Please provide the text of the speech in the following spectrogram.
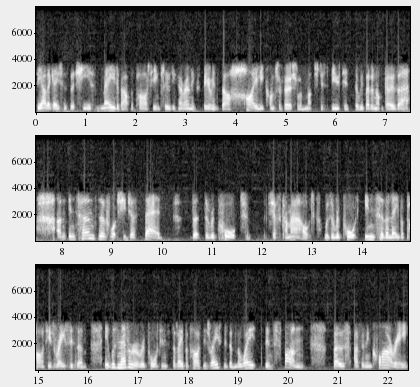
the allegations that she has made about the party, including her own experience, are highly controversial and much disputed. So we better not go there. Um, in terms of what she just said, that the report just come out was a report into the Labour Party's racism. It was never a report into the Labour Party's racism. The way it's been spun, both as an inquiry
